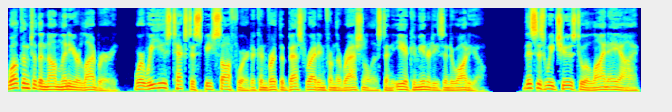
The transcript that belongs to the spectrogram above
Welcome to the Nonlinear Library, where we use text to speech software to convert the best writing from the rationalist and EA communities into audio. This is We Choose to Align AI,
